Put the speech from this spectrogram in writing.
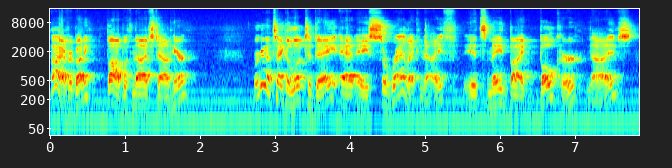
Hi everybody, Bob with Knivestown here. We're going to take a look today at a ceramic knife. It's made by Boker Knives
